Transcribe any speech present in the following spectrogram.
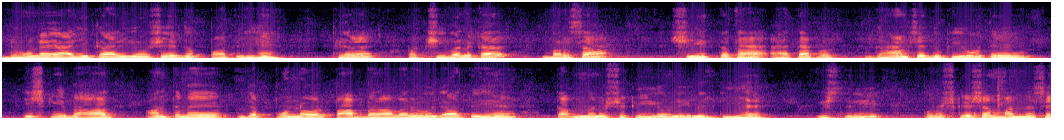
ढोने आदि कार्यों से दुख पाते हैं। फिर पक्षी बनकर वर्षा शीत तथा आतप घाम से दुखी होते हैं। इसके बाद अंत में जब पुण्य और पाप बराबर हो जाते हैं, तब मनुष्य की योनि मिलती है। स्त्री पुरुष के संबंध से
